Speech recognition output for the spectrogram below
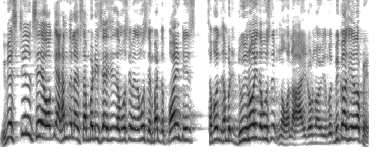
We may still say, okay, Alhamdulillah, if somebody says he's a Muslim, he's a Muslim. But the point is, suppose somebody, do you know he's a Muslim? No, Allah, I don't know he's a Muslim because he never prayed.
